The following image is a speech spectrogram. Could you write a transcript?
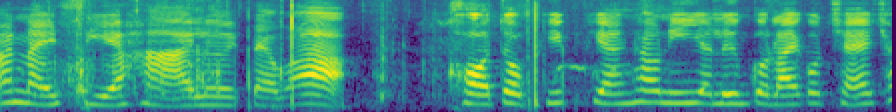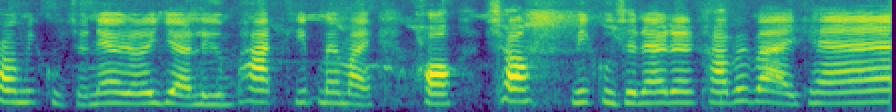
อันไหนเสียหายเลย แต่ว่าขอจบคลิปเพียงเท่านี้อย่าลืมกดไลค์กดแชร์ช่องมิคุชาแนลแล้วอย่าลืมพลาดคลิปใหม่ๆของช่องมิคุชาแนลด้วยนะคะบ๊ายบายแค่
